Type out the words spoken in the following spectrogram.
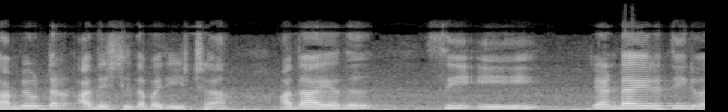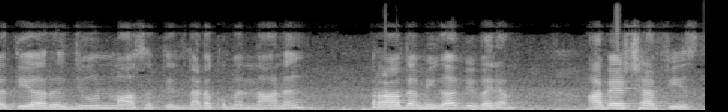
കമ്പ്യൂട്ടർ അധിഷ്ഠിത പരീക്ഷ. അതായത് സിഇ രണ്ടായിരത്തി ഇരുപത്തിയാറ് ജൂൺ മാസത്തിൽ നടക്കുമെന്നാണ് പ്രാഥമിക വിവരം. അപേക്ഷാ ഫീസ്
